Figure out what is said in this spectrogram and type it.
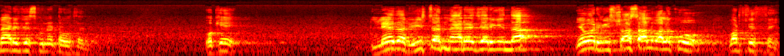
మ్యారేజ్ చేసుకున్నట్టు అవుతుంది. ఓకే. లేదా రిజిస్టర్ మ్యారేజ్ జరిగిందా? ఎవరి విశ్వాసాలు వాళ్ళకు వర్తిస్తాయి.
